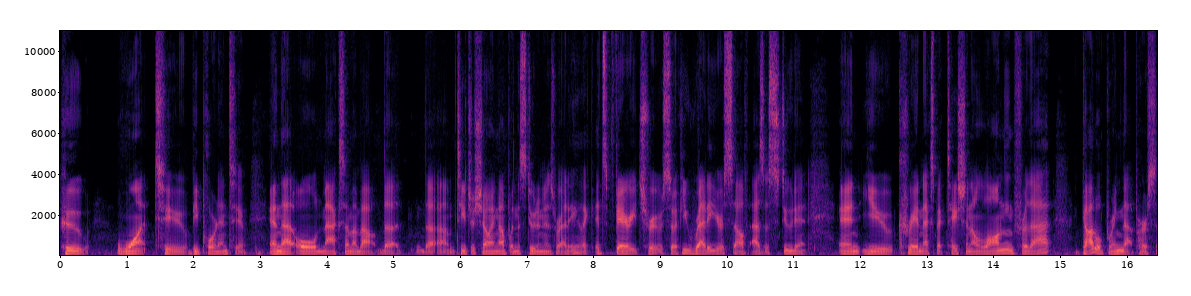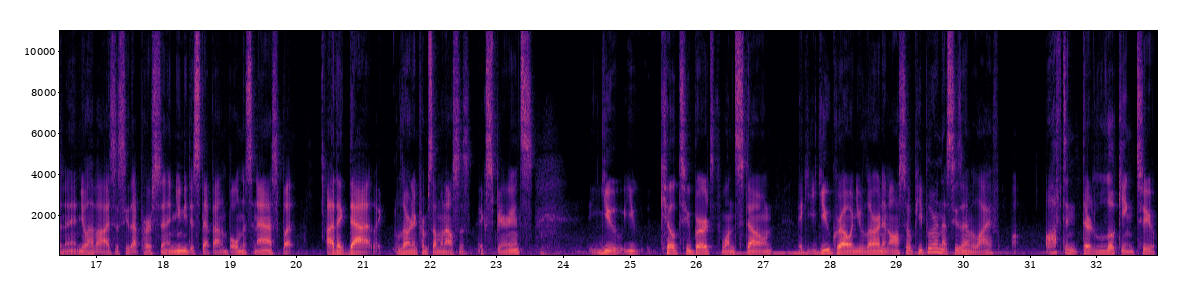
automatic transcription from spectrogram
who want to be poured into. And that old maxim about the the um, teacher showing up when the student is ready, like it's very true. So if you ready yourself as a student and you create an expectation, a longing for that, God will bring that person in. You'll have eyes to see that person, and you need to step out in boldness and ask. But I think that like learning from someone else's experience, you you kill two birds with one stone. Like you grow and you learn, and also people who are in that season of life, often they're looking to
